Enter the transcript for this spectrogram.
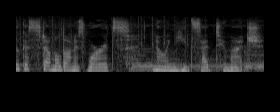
Lucas stumbled on his words, knowing he'd said too much.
